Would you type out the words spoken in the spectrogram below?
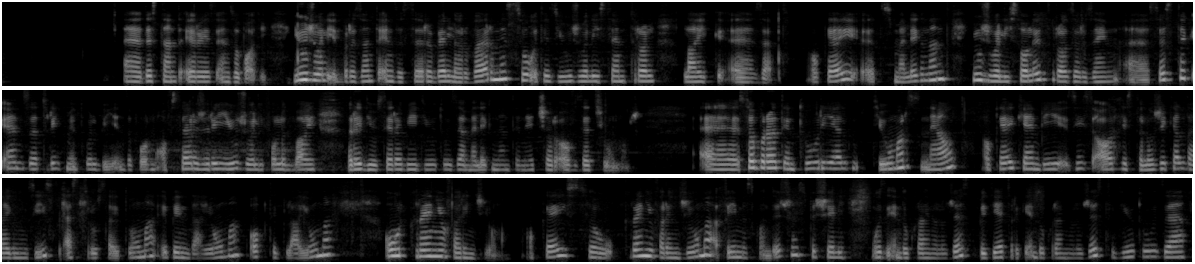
uh, distant areas in the body. Usually it presents in the cerebellar vermis, so it is usually central like uh, that. Okay, it's malignant, usually solid rather than uh, cystic, and the treatment will be in the form of surgery, usually followed by radiotherapy due to the malignant nature of the tumor. Uh, supratentorial tumors now, okay, can be, these are histological diagnoses, astrocytoma, ependymoma, optic glioma, or craniopharyngioma. Okay, so craniopharyngioma, a famous condition, especially with endocrinologists, pediatric endocrinologists, due to the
